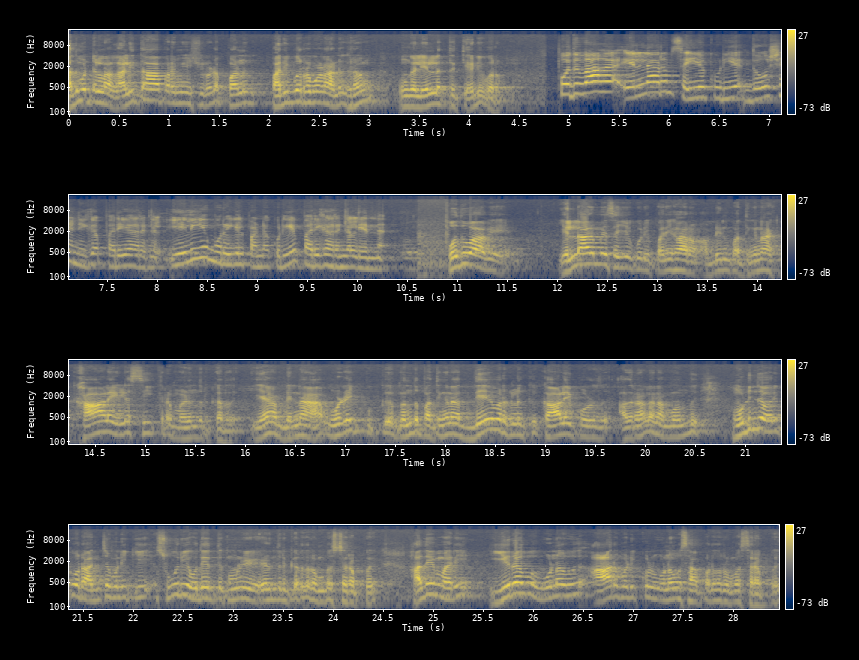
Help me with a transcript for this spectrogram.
அது மட்டும் இல்லை லலிதா பரமேஸ்வரியோட பனு பரிபூர்ணமான அனுகிரகம் உங்கள் இல்லத்தை தேடி வரும். பொதுவாக எல்லாரும் செய்யக்கூடிய தோஷ நிக பரிகாரங்கள் எளிய முறையில் பண்ணக்கூடிய பரிகாரங்கள் என்ன? பொதுவாகவே எல்லாருமே செய்யக்கூடிய பரிகாரம் அப்படின்னு பார்த்தீங்கன்னா காலையில் சீக்கிரம் எழுந்திருக்கிறது. ஏன் அப்படின்னா உழைப்புக்கு வந்து பார்த்திங்கன்னா தேவர்களுக்கு காலை பொழுது. அதனால் நம்ம வந்து முடிஞ்ச வரைக்கும் ஒரு அஞ்சு மணிக்கு சூரிய உதயத்துக்கு முன்னாடி எழுந்திருக்கிறது ரொம்ப சிறப்பு. அதே மாதிரி இரவு உணவு ஆறு மணிக்குள் உணவு சாப்பிட்றது ரொம்ப சிறப்பு.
